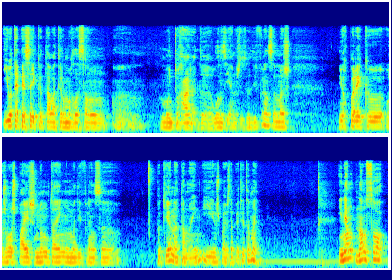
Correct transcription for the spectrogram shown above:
e eu até pensei que estava a ter uma relação um, muito rara de 11 anos de diferença, mas eu reparei que os meus pais não têm uma diferença pequena também e os pais da PT também. E não, não só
